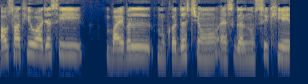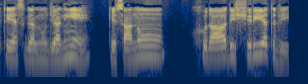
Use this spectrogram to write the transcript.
ਆਓ ਸਾਥੀਓ, ਅੱਜ ਅਸੀਂ ਬਾਈਬਲ ਮੁਕੱਦਸ ਚੋਂ ਇਸ ਗੱਲ ਨੂੰ ਸਿੱਖੀਏ ਤੇ ਇਸ ਗੱਲ ਨੂੰ ਜਾਣੀਏ ਕਿ ਸਾਨੂੰ ਖੁਦਾ ਦੀ ਸ਼ਰੀਅਤ ਦੀ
